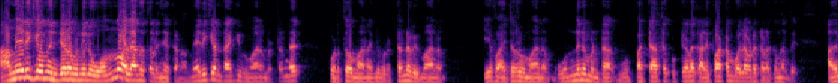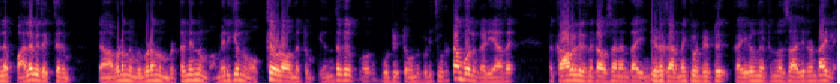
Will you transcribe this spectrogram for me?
അമേരിക്കയൊന്നും ഇന്ത്യയുടെ മുന്നിൽ ഒന്നും അല്ലാന്ന് തെളിഞ്ഞേക്കണം. അമേരിക്ക ഉണ്ടാക്കിയ വിമാനം ബ്രിട്ടന്റെ കൊടുത്ത വിമാനമെങ്കിൽ ബ്രിട്ടന്റെ വിമാനം ഈ ഫൈറ്റർ വിമാനം ഒന്നിനും ഉണ്ടാ പറ്റാത്ത കുട്ടികളെ കളിപ്പാട്ടം പോലെ അവിടെ കിടക്കുന്നുണ്ട്. അതിലെ പല വിദഗ്ധരും അവിടെ നിന്നും ഇവിടെ നിന്നും ബ്രിട്ടനിൽ നിന്നും അമേരിക്കയിൽ നിന്നും ഒക്കെ ഇവിടെ വന്നിട്ടും എന്തൊക്കെ കൂട്ടിയിട്ട് ഒന്ന് പിടിച്ചു ഉരുട്ടാൻ പോലും കഴിയാതെ കാവലിരുന്നിട്ട് അവസാനം എന്താ ഇന്ത്യയുടെ കരുണയ്ക്ക് വേണ്ടിയിട്ട് കൈകൾ നീട്ടുന്ന ഒരു സാഹചര്യം ഉണ്ടായില്ലേ?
